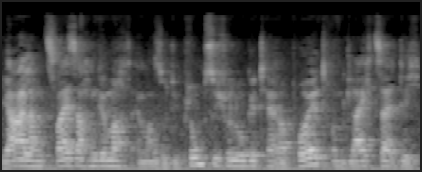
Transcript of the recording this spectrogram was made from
jahrelang zwei Sachen gemacht, einmal so Diplompsychologe, Therapeut und gleichzeitig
